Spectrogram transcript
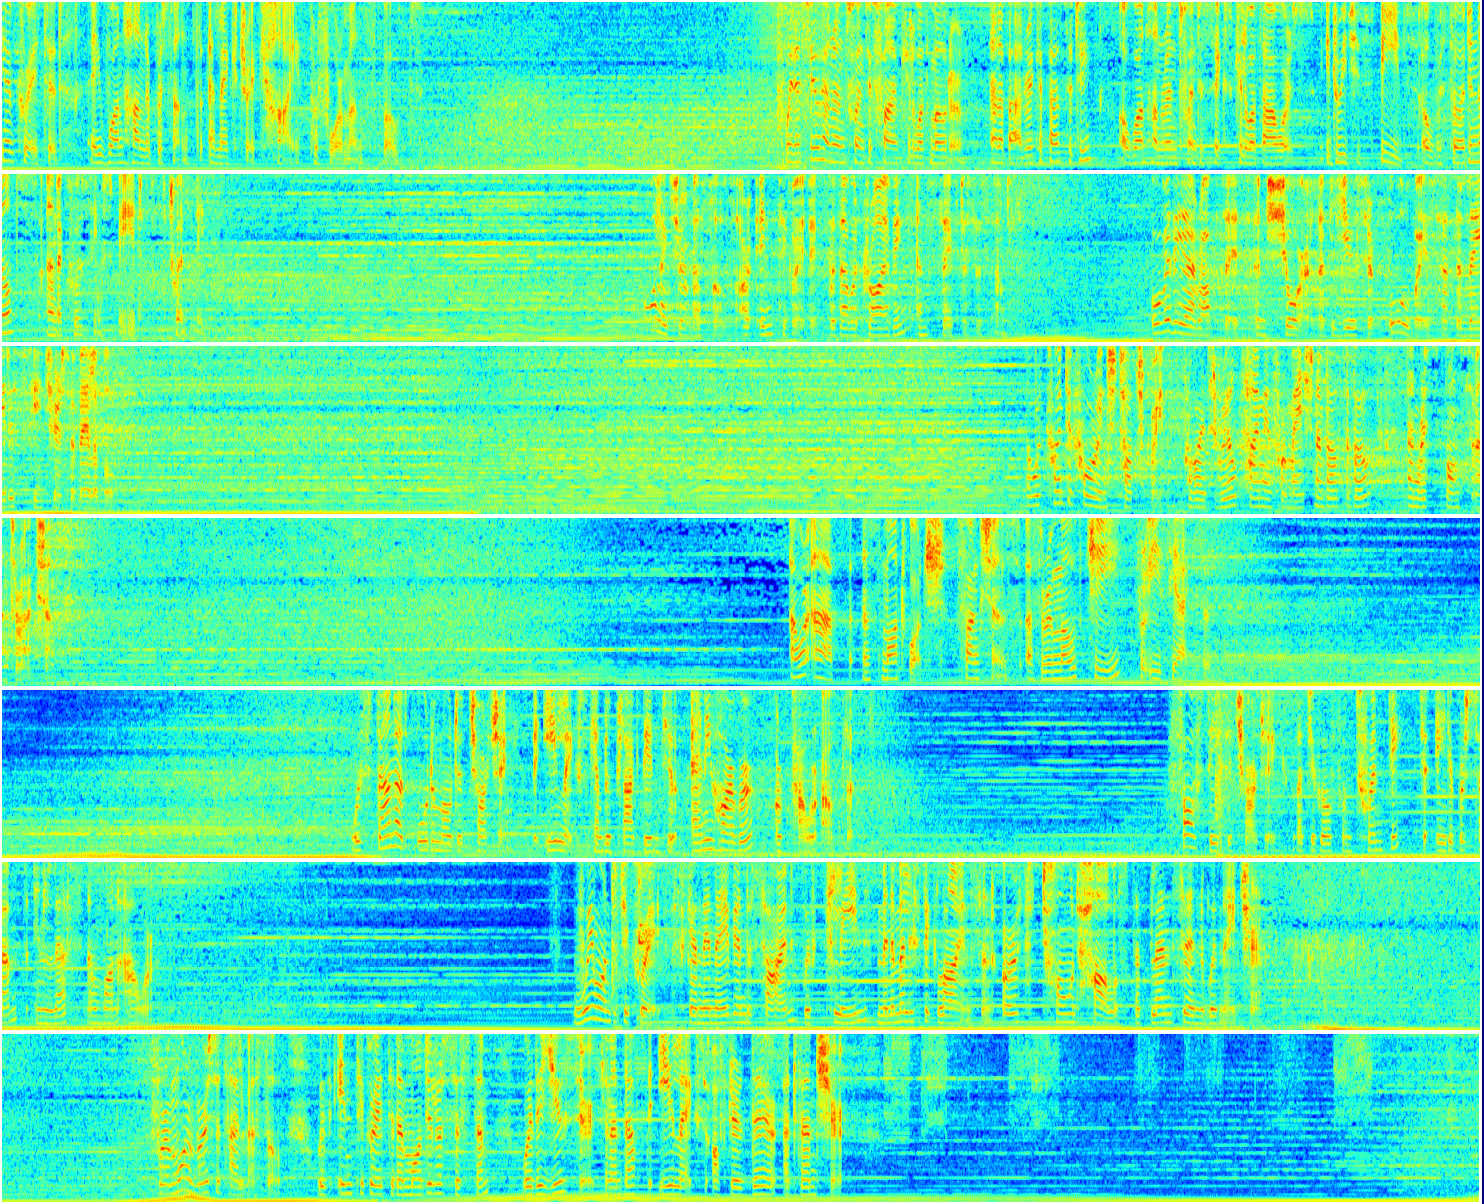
have created a 100% electric high-performance boat. With a 225 kilowatt motor and a battery capacity of 126 kilowatt hours, it reaches speeds over 30 knots and a cruising speed of 20. All X-Shore vessels are integrated with our driving and safety systems. Over-the-air updates ensure that the user always has the latest features available. Our 24-inch touchscreen provides real-time information about the boat and responsive interaction. Our app and smartwatch functions as a remote key for easy access. With standard automated charging, the Eelex can be plugged into any harbor or power outlet. Fast easy charging lets you go from 20 to 80% in less than one hour. We wanted to create Scandinavian design with clean, minimalistic lines and earth-toned hulls that blends in with nature. For a more versatile vessel, we've integrated a modular system where the user can adapt the Eelex after their adventure.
